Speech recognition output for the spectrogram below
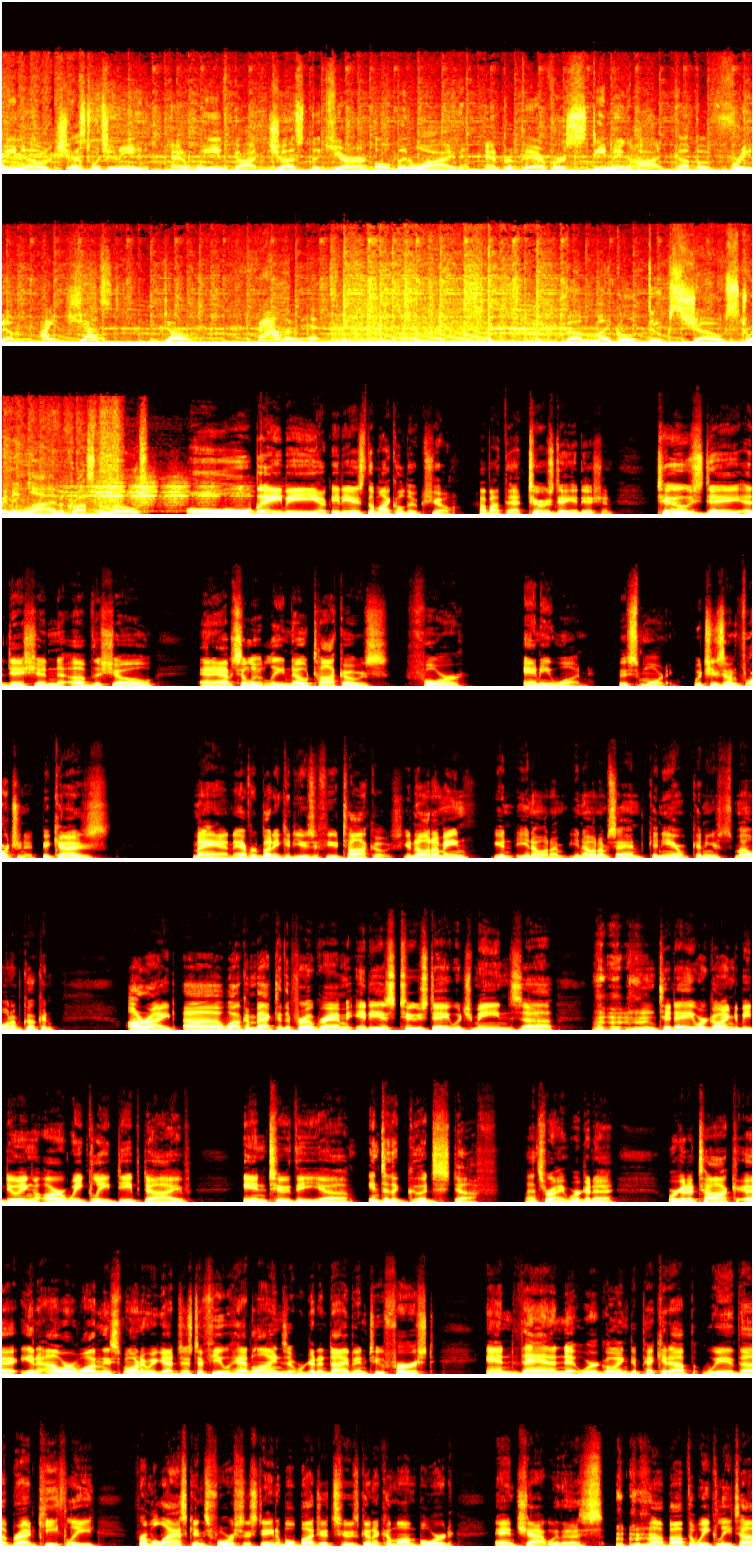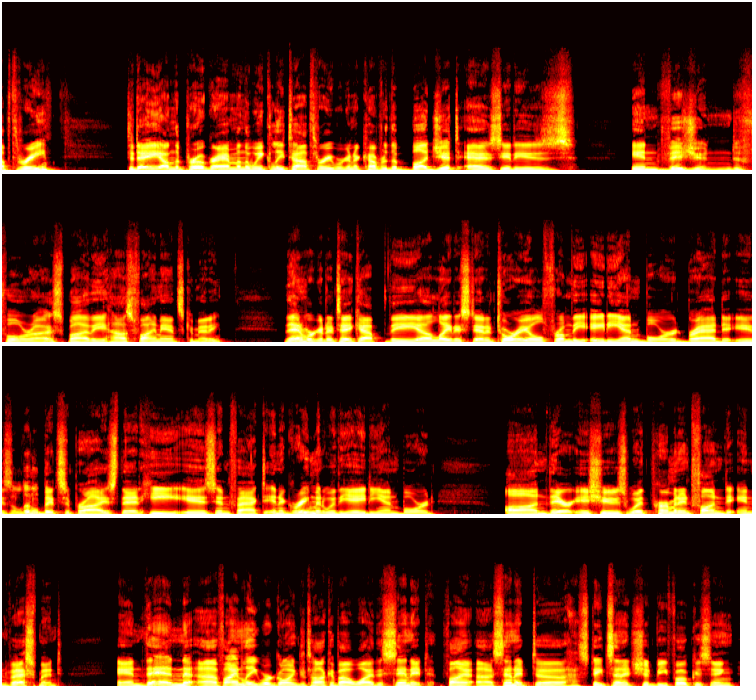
We know just what you need, and we've got just the cure. Open wide and prepare for a steaming hot cup of freedom. I just don't fathom it. The Michael Dukes Show, streaming live across the world. Oh, baby. It is the Michael Dukes Show. How about that? Tuesday edition. Tuesday edition of the show, and absolutely no tacos for anyone this morning, which is unfortunate because, man, everybody could use a few tacos. You know what I mean? You, you know what I'm you know what I'm saying? Can you hear? Can you smell what I'm cooking? All right. Uh, welcome back to the program. It is Tuesday, which means uh, today we're going to be doing our weekly deep dive into the uh, into the good stuff. That's right. We're gonna we're gonna talk uh, in hour one this morning. We got just a few headlines that we're gonna dive into first, and then we're going to pick it up with uh, Brad Keithley from Alaskans for Sustainable Budgets, who's going to come on board and chat with us about the weekly top three. Today on the program on the weekly top three, we're going to cover the budget as it is envisioned for us by the House Finance Committee. Then we're going to take up the uh, latest editorial from the ADN board. Brad is a little bit surprised that he is, in fact, in agreement with the ADN board on their issues with permanent fund investment. And then uh, finally, we're going to talk about why the Senate, fi- uh, Senate, uh, state Senate should be focusing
